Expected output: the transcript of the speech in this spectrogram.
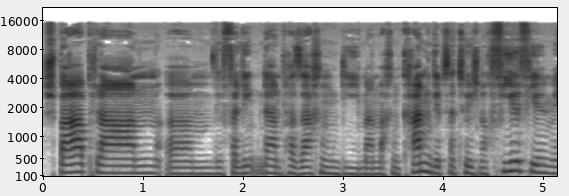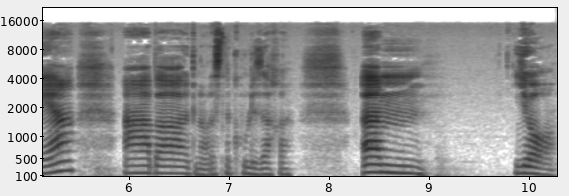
Sparplan, ähm, wir verlinken da ein paar Sachen, die man machen kann, gibt's natürlich noch viel, viel mehr, aber genau, das ist eine coole Sache. Ähm, ja,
